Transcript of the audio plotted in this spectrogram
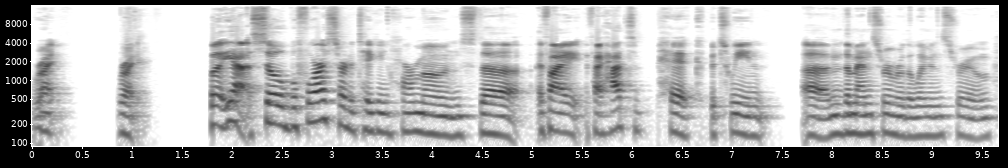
Right. Right. But yeah, so before I started taking hormones, the if I if I had to pick between um, the men's room or the women's room,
